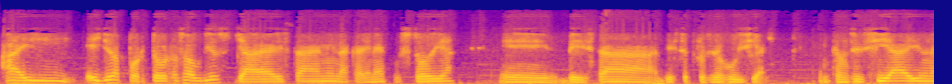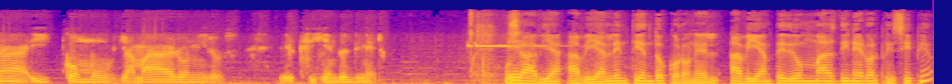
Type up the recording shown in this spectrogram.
hay, ellos aportó los audios, ya están en la cadena de custodia eh, de, esta, de este proceso judicial. Entonces sí hay una, y como llamaron y los exigiendo el dinero. O sea, había, habían, le entiendo, coronel, habían pedido más dinero al principio.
